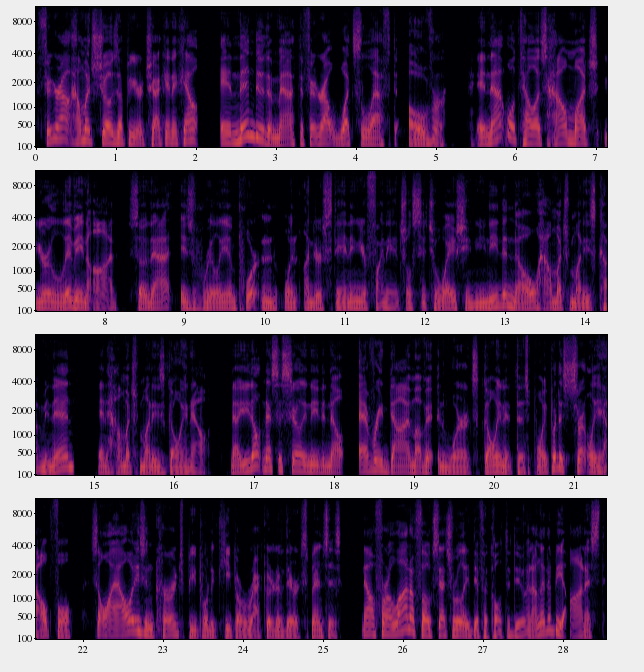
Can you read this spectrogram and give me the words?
Figure out how much shows up in your checking account and then do the math to figure out what's left over. And that will tell us how much you're living on. So, that is really important when understanding your financial situation. You need to know how much money's coming in and how much money's going out. Now, you don't necessarily need to know every dime of it and where it's going at this point, but it's certainly helpful. So I always encourage people to keep a record of their expenses. Now, for a lot of folks, that's really difficult to do. And I'm going to be honest,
